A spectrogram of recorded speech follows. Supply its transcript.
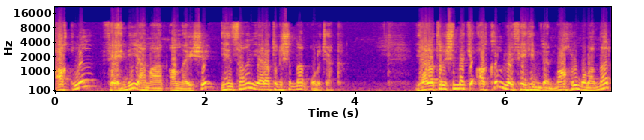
Aklı, fehmi anlayışı insanın yaratılışından olacak. Yaratılışındaki akıl ve fehimden mahrum olanlar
